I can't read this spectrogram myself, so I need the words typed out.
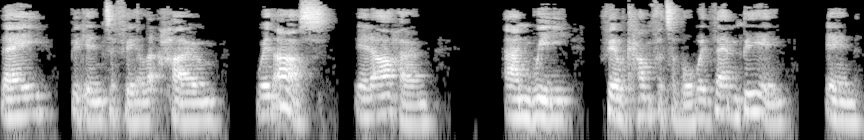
they begin to feel at home with us in our home. And we feel comfortable with them being in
